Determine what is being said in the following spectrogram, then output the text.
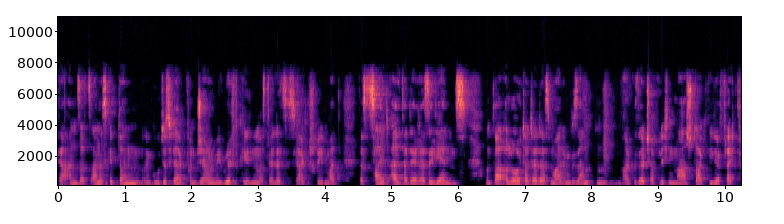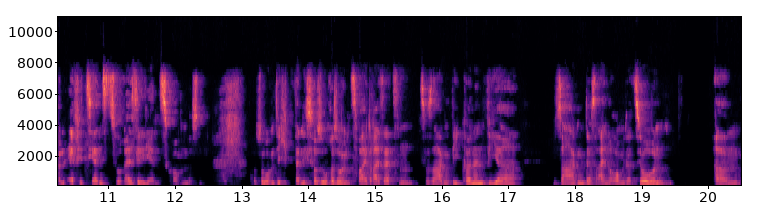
der Ansatz an. Es gibt dann ein gutes Werk von Jeremy Rifkin, was der letztes Jahr geschrieben hat, das Zeitalter der Resilienz. Und da erläutert er das mal im gesamten äh, gesellschaftlichen Maßstab, wie wir vielleicht von Effizienz zu Resilienz kommen müssen. So, und ich, wenn ich es versuche, so in zwei, drei Sätzen zu sagen, wie können wir sagen, dass eine Organisation ähm,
